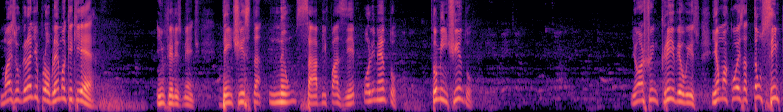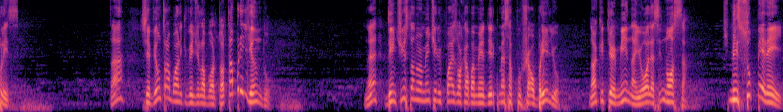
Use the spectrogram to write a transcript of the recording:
Mas o grande problema o que, que é? Infelizmente, dentista não sabe fazer polimento. Estou mentindo? Eu acho incrível isso. E é uma coisa tão simples. Tá? Você vê um trabalho que vem de laboratório, está brilhando. Né? Dentista normalmente ele faz o acabamento dele, começa a puxar o brilho, na hora que termina e olha assim, nossa, me superei,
